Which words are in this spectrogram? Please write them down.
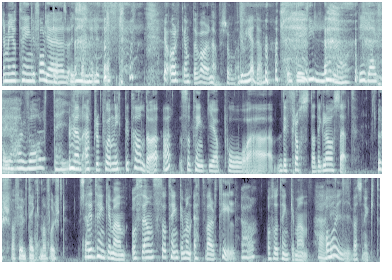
Ja, men jag tänker... till folket, vi som är lite efter. Jag orkar inte vara den här personen. Du är den. Och det gillar jag. Det är därför jag har valt dig. Men apropå 90-tal då. Ja. Så tänker jag på uh, det frostade glaset. Usch vad fult tänker man först. Sen, Det tänker man. Och sen så tänker man ett varv till. ja, Och så tänker man, Härligt. oj vad snyggt.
